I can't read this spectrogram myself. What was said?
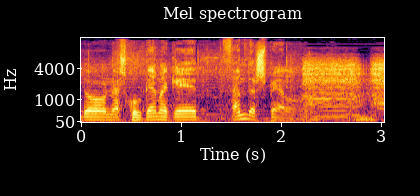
d'on escoltem aquest Thunderspell. Long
